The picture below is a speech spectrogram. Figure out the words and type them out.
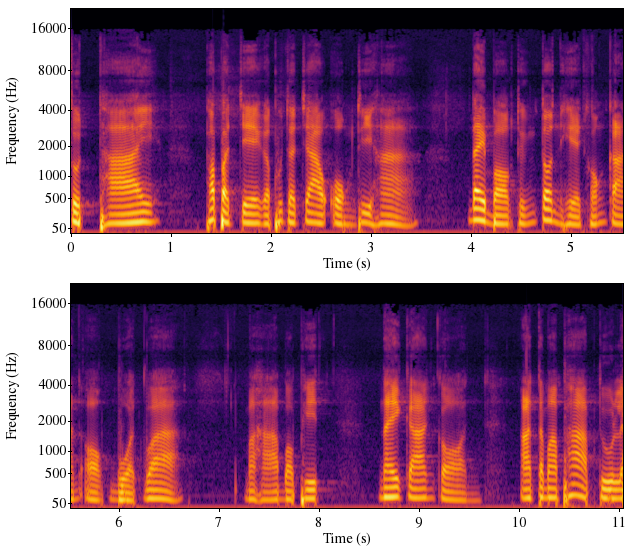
สุดท้ายพระปัจเจกับพุทธเจ้าองค์ที่ห้าได้บอกถึงต้นเหตุของการออกบวชว่า มหาบพิษในการก่อนอาตมาภาพดูแล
